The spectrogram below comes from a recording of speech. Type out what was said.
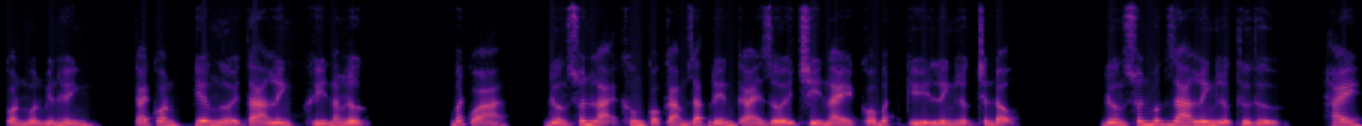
còn muốn biến hình, cái con kia người ta linh khí năng lực. Bất quá, Đường Xuân lại không có cảm giác đến cái giới chỉ này có bất kỳ linh lực chấn động. Đường Xuân bước ra linh lực thử thử, hay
